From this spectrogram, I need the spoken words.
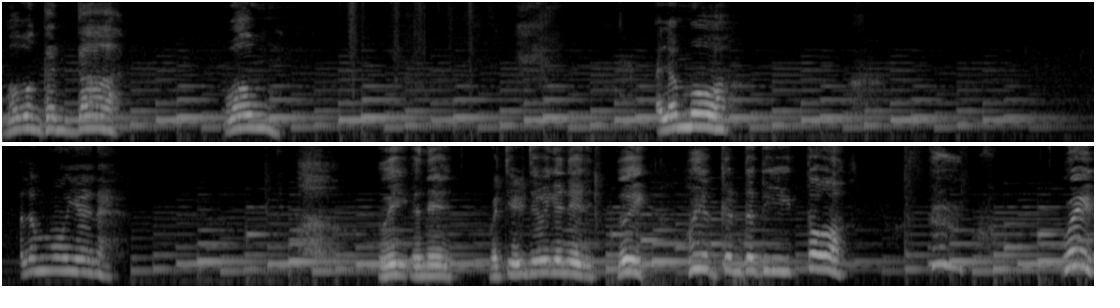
Wow, ang ganda. Wow. Alam mo, alam mo yan. Uy, Anel. What you're doing, Anel? Uy, uy, ang ganda dito. Uy,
